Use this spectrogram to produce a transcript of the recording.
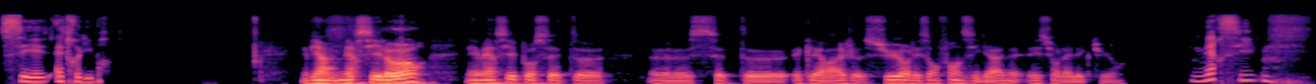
c'est être libre. Eh bien, merci Laure et merci pour cette, heu heu, cet, heu, éclairage sur les enfants tziganes et sur la lecture. Merci.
